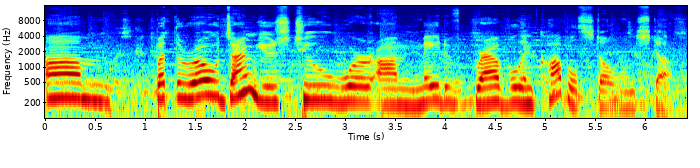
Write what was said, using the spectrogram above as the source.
Um, but the roads I'm used to were um, made of gravel and cobblestone and stuff.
